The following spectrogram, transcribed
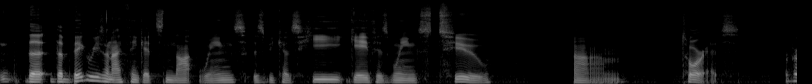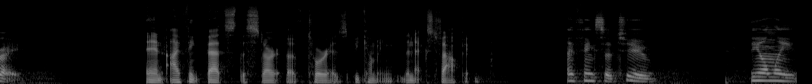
the the big reason I think it's not wings is because he gave his wings to um Torres. right. And I think that's the start of Torres becoming the next Falcon. I think so too. The only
